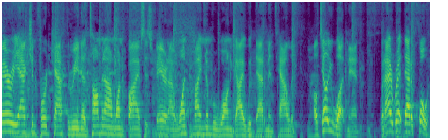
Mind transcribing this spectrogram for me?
fair reaction for Katharina. Tommy915 is fair, and I want my number one guy with that mentality. I'll tell you what, man. When I read that quote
